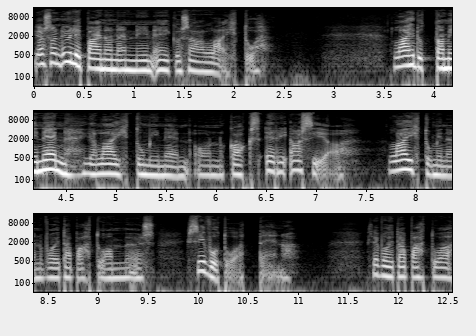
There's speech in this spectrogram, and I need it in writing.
Jos on ylipainoinen, niin eikö saa laihtua? Laihduttaminen ja laihtuminen on kaksi eri asiaa. Laihtuminen voi tapahtua myös sivutuotteena. Se voi tapahtua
